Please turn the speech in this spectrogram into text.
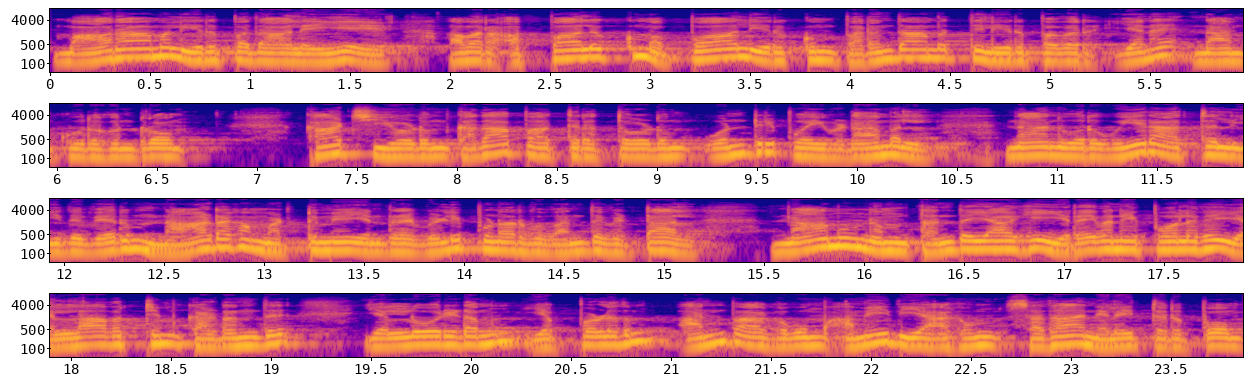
மாறாமல் இருப்பதாலேயே அவர் அப்பாலுக்கும் அப்பால் இருக்கும் பரந்தாமத்தில் இருப்பவர் என நாம் கூறுகின்றோம். காட்சியோடும் கதாபாத்திரத்தோடும் ஒன்றி போய்விடாமல் நான் ஒரு உயிராற்றல் இது வெறும் நாடகம் மட்டுமே என்ற விழிப்புணர்வு வந்துவிட்டால் நாமும் நம் தந்தையாகி இறைவனைப் போலவே எல்லாவற்றையும் கடந்து எல்லோரிடமும் எப்பொழுதும் அன்பாகவும் அமைதியாகவும் சதா நிலைத்திருப்போம்.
